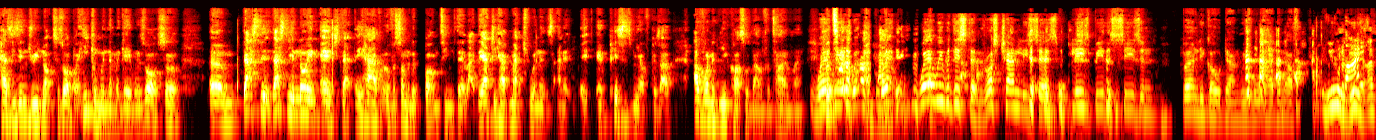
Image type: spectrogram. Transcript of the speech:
has his injury knocks as well, but he can win them a game as well. So um, that's the that's the annoying edge that they have over some of the bottom teams there. Like they actually have match winners, and it, it, it pisses me off because I've I've wanted Newcastle down for time, man. Where, But- we, where, where, where are we with this then? Ross Chanley says, "Please be the season Burnley go down. We've all had enough." we all agree. Right?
